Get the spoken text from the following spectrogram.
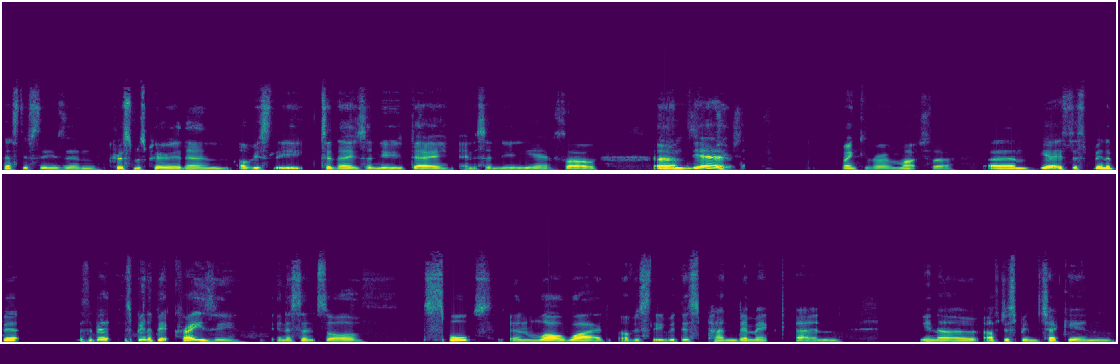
festive season, Christmas period, and obviously today's a new day and it's a new year. So, um, yeah, Thank you very much, sir. Um, yeah, it's just been a bit. It's a bit. It's been a bit crazy in a sense of sports and worldwide. Obviously, with this pandemic, and you know, I've just been checking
